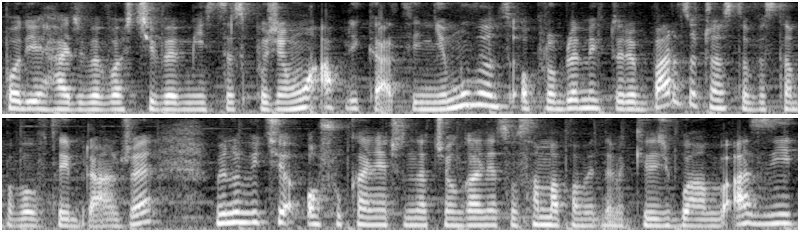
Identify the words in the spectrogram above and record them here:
podjechać we właściwe miejsce z poziomu aplikacji. Nie mówiąc o problemie, który bardzo często występował w tej branży, mianowicie oszukania czy naciągania, co sama pamiętam, jak kiedyś byłam w Azji,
